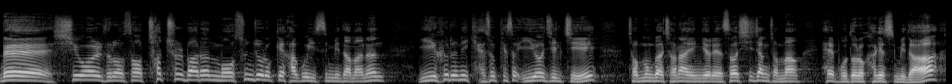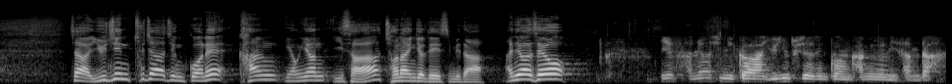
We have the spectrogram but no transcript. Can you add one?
네, 10월 들어서 첫 출발은 뭐 순조롭게 가고 있습니다만은 이 흐름이 계속해서 이어질지 전문가 전화 연결해서 시장 전망해 보도록 하겠습니다. 자, 유진투자증권의 강영현 이사 전화 연결돼 있습니다. 안녕하세요. 예, 안녕하십니까. 유진투자증권 강영현 이사입니다.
